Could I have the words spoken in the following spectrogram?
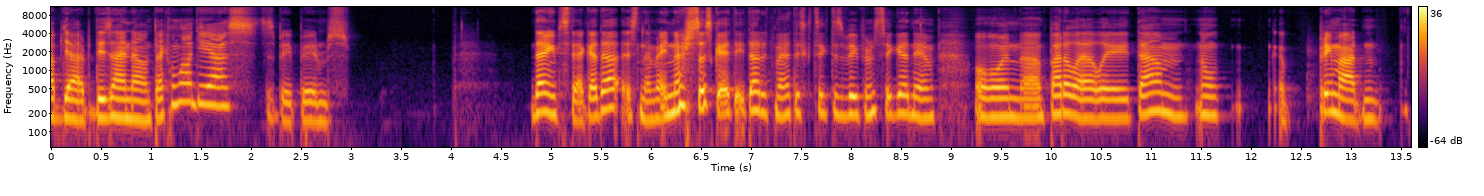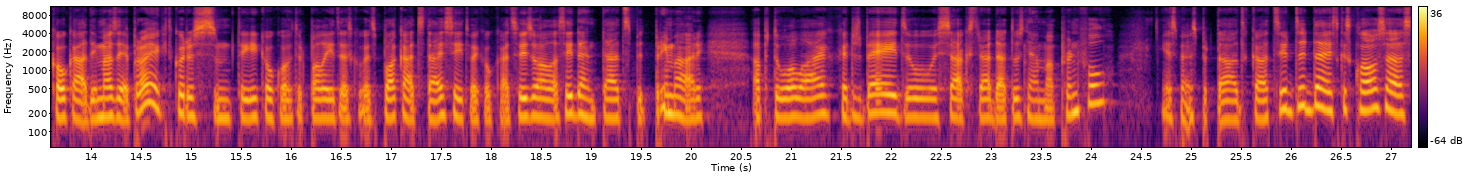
apģērba dizainā un tehnoloģijās. Tas bija pirms 19. gadā. Es nemēģināšu saskaitīt aritmētiski, cik tas bija pirms cik gadiem. Un uh, paralēli tam, nu, primāri kaut kādi mazie projekti, kurus tīri kaut ko tur palīdzēs, kaut kāds plakāts taisīt vai kaut kādas vizuālās identitātes, bet primāri ap to laiku, kad es beidzu, es sāku strādāt uzņēmumā Printful. Iespējams, par tādu kāds ir dzirdējis, kas klausās.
